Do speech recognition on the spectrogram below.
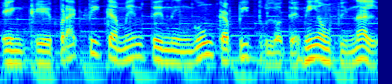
en que prácticamente ningún capítulo tenía un final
